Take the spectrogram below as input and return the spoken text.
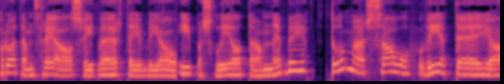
Protams, reāli šī vērtība jau īpaši liela tām nebija. Tomēr savu vietējā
